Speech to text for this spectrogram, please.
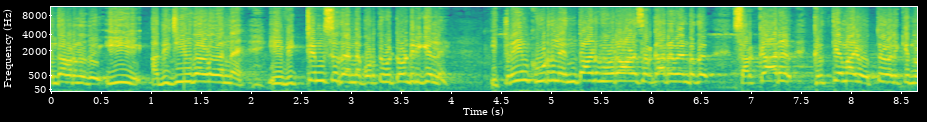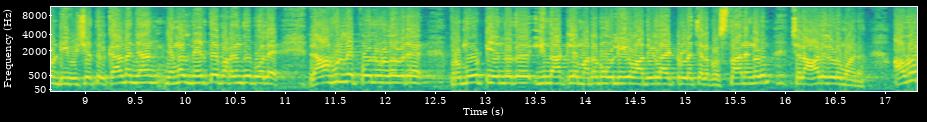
എന്താ പറയുന്നത്? ഈ അതിജീവിതകൾ തന്നെ ഈ വിക്ടിംസ് തന്നെ പുറത്തു വിട്ടുകൊണ്ടിരിക്കല്ലേ ഇത്രയും കൂടുതൽ എന്താണ് വിവരമാണ് സർക്കാരിന് വേണ്ടത്? സർക്കാർ കൃത്യമായി ഒത്തുകളിക്കുന്നുണ്ട് ഈ വിഷയത്തിൽ. കാരണം ഞാൻ ഞങ്ങൾ നേരത്തെ പറയുന്നത് പോലെ രാഹുലിനെ പോലുള്ളവരെ പ്രൊമോട്ട് ചെയ്യുന്നത് ഈ നാട്ടിലെ മതമൗലികവാദികളായിട്ടുള്ള ചില പ്രസ്ഥാനങ്ങളും ചില ആളുകളുമാണ്. അവർ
